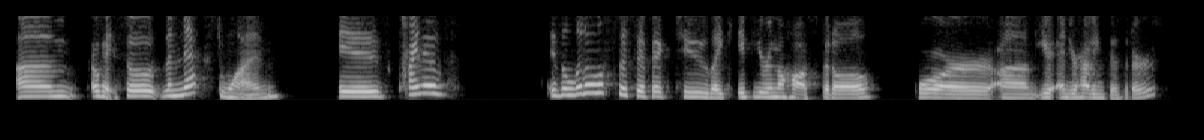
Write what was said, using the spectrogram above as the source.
Um okay so the next one is kind of is a little specific to like if you're in the hospital or um you're, and you're having visitors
